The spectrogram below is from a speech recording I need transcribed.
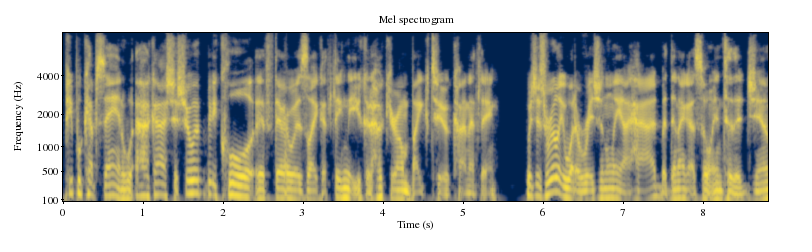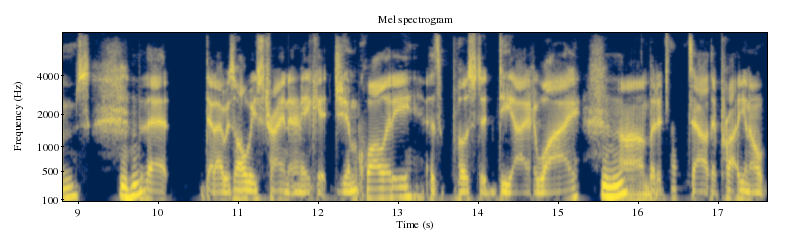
people kept saying, oh, "Gosh, it sure would be cool if there was like a thing that you could hook your own bike to, kind of thing." Which is really what originally I had, but then I got so into the gyms mm-hmm. that that I was always trying to make it gym quality as opposed to DIY. Mm-hmm. Um, but it turns out that pro- you know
